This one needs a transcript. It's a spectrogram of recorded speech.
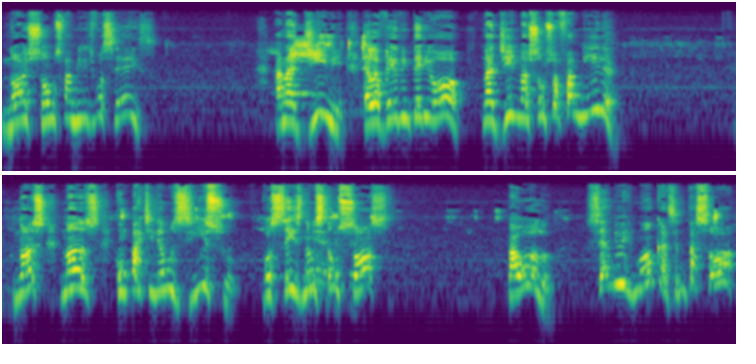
nós somos família de vocês. A Nadine, ela veio do interior. Nadine, nós somos sua família. Nós, nós compartilhamos isso. Vocês não É estão sós. Paulo, você é meu irmão, cara, você não está só.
